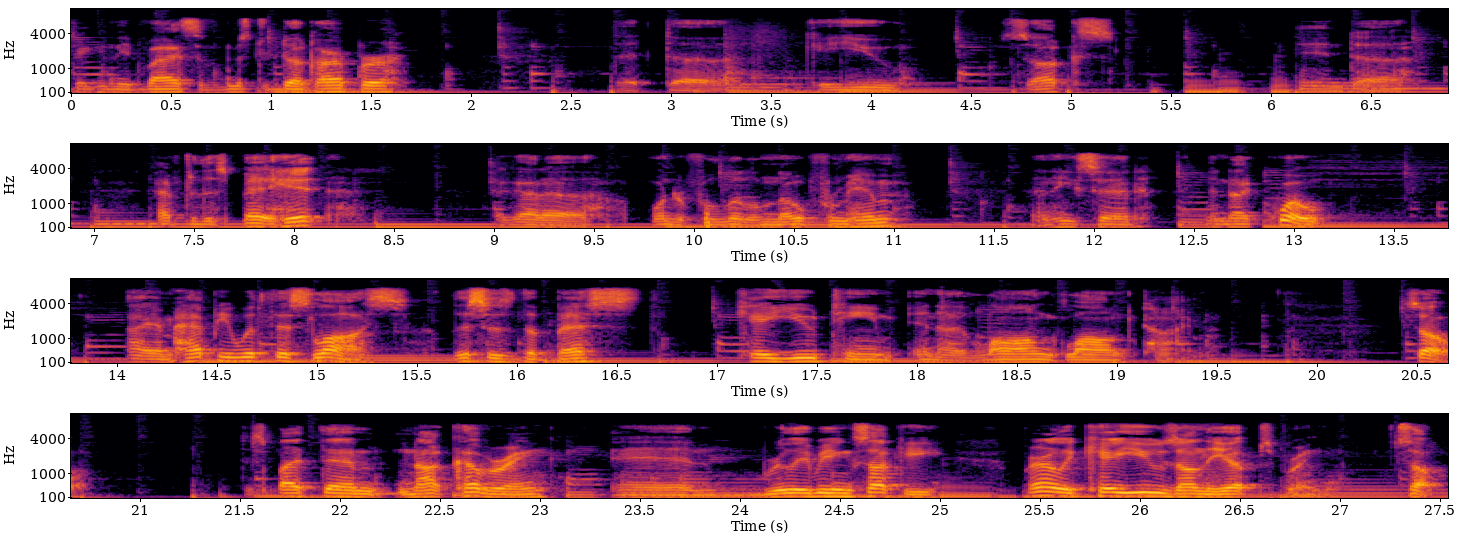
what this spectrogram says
Taking the advice of Mr. Doug Harper that uh, KU sucks. And uh, after this bet hit, I got a wonderful little note from him. And he said, and I quote, I am happy with this loss. This is the best KU team in a long, long time. So, despite them not covering and really being sucky, apparently KU's on the upspring. So,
